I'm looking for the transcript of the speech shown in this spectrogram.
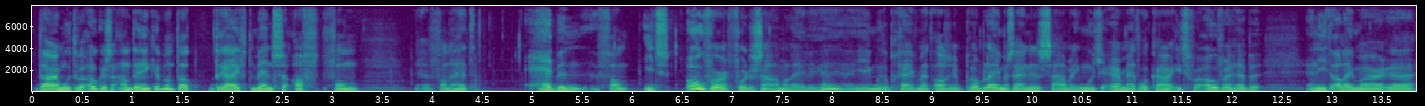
Daar moeten we ook eens aan denken, want dat drijft mensen af van, van het hebben van iets over voor de samenleving. Je moet op een gegeven moment, als er problemen zijn in de samenleving, moet je er met elkaar iets voor over hebben. En niet alleen maar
